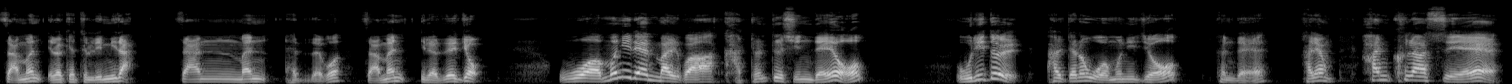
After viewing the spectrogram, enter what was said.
咱们 이렇게 들립니다. 咱们 해도 되고 咱们 이래도 되죠. 我们이란 말과 같은 뜻인데요. 우리들 할 때는 워문이죠. 근데 가령 한 클래스에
